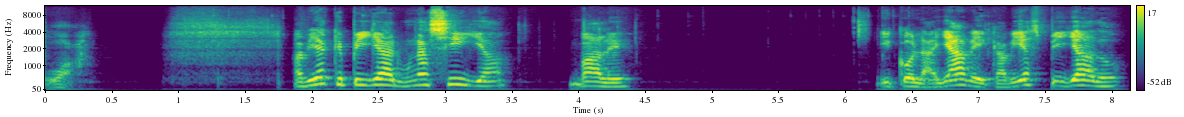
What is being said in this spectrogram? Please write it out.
Buah. Había que pillar una silla, ¿vale? Y con la llave que habías pillado,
